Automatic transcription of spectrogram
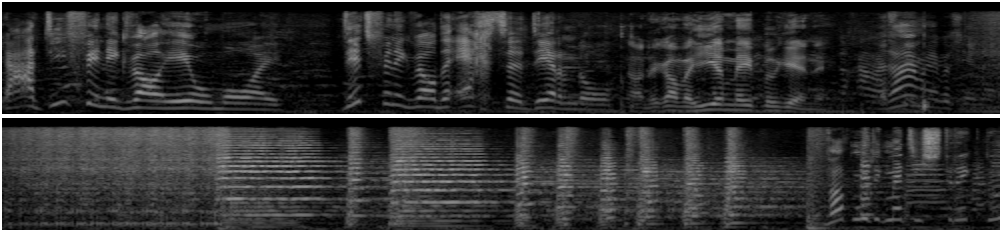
Ja, die vind ik wel heel mooi. Dit vind ik wel de echte dirndl. Nou, dan gaan we hiermee beginnen. Gaan we daarmee beginnen. Wat moet ik met die strik doen?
